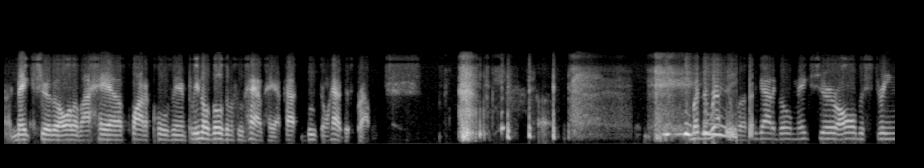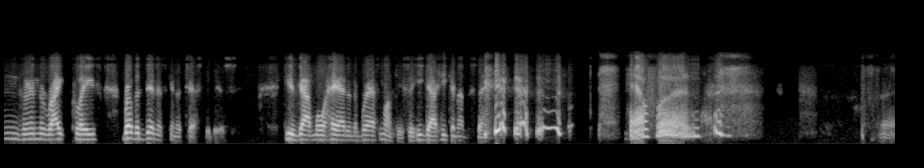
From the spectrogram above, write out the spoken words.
uh, make sure that all of our hair follicles in. You know, those of us who have hair, Pastor Booth don't have this problem. But the rest of us, we got to go make sure all the strings are in the right place. Brother Dennis can attest to this. He's got more hair than the brass monkey, so he got he can understand. Have fun. Uh,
